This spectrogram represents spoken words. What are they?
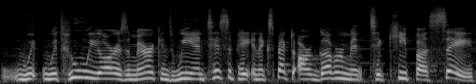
with, with who we are as Americans, we anticipate and expect our government to keep us safe.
